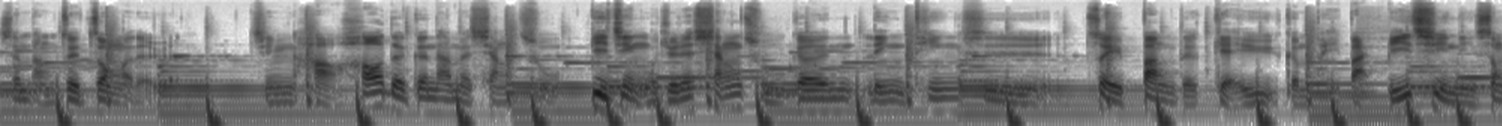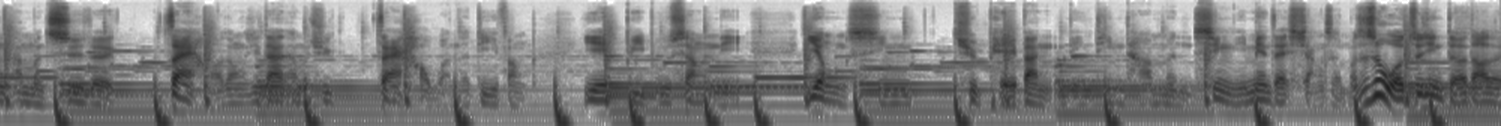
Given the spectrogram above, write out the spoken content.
身旁最重要的人，请好好的跟他们相处。毕竟我觉得相处跟聆听是最棒的给予跟陪伴。比起你送他们吃的再好的东西，带他们去再好玩的地方，也比不上你用心。去陪伴、聆听他们心里面在想什么，这是我最近得到的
